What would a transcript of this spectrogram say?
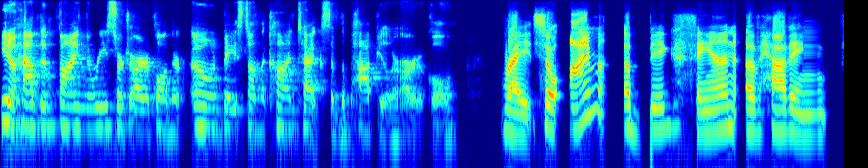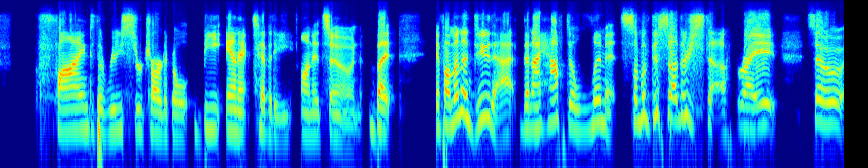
you know have them find the research article on their own based on the context of the popular article? Right so i'm a big fan of having find the research article be an activity on its own but if i'm going to do that then i have to limit some of this other stuff right? So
